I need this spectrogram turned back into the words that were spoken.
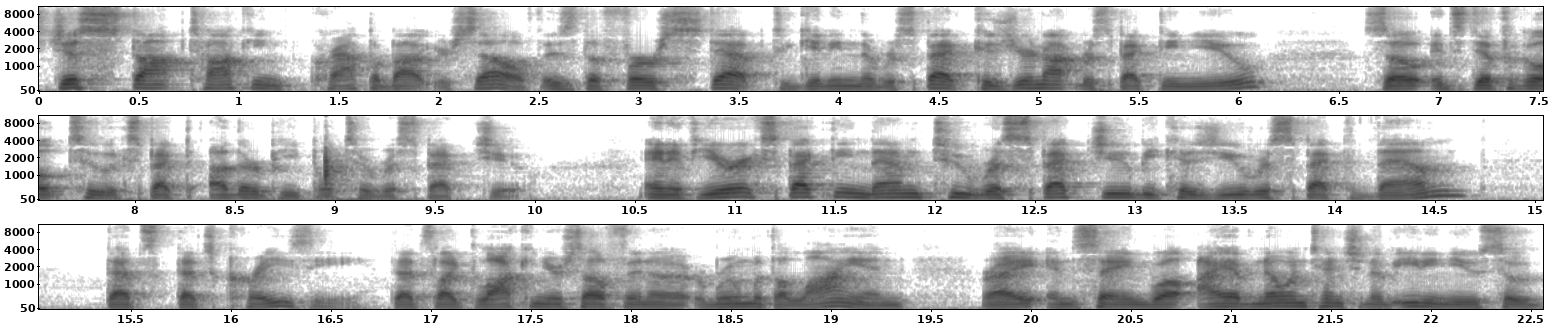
just stop talking crap about yourself is the first step to getting the respect because you're not respecting you. So it's difficult to expect other people to respect you. And if you're expecting them to respect you because you respect them, that's that's crazy. That's like locking yourself in a room with a lion right? And saying, well, I have no intention of eating you, so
